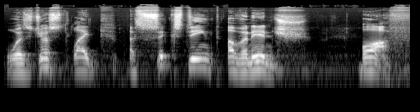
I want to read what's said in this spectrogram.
was just like a sixteenth of an inch off.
